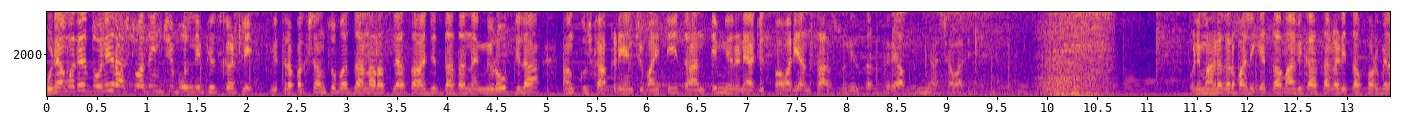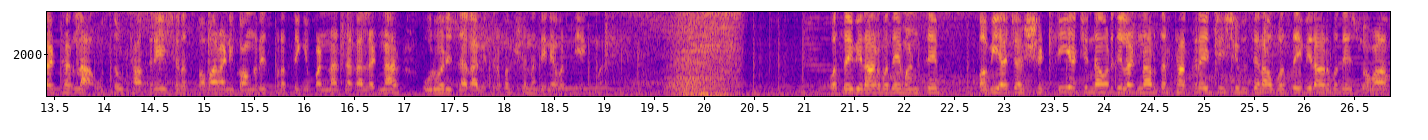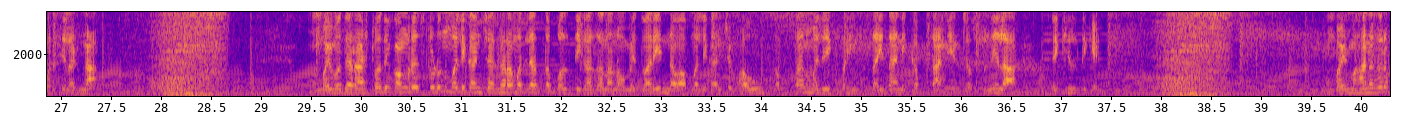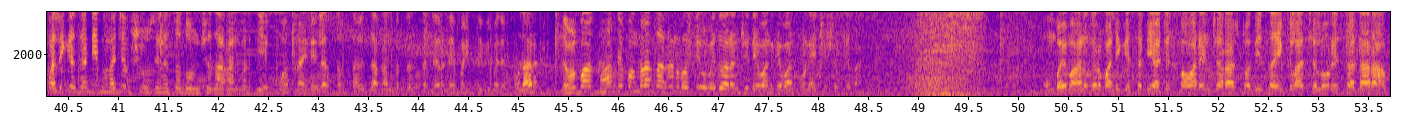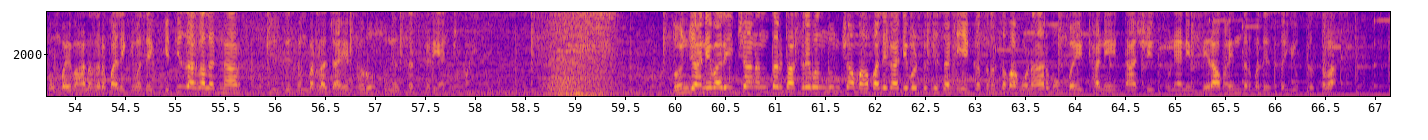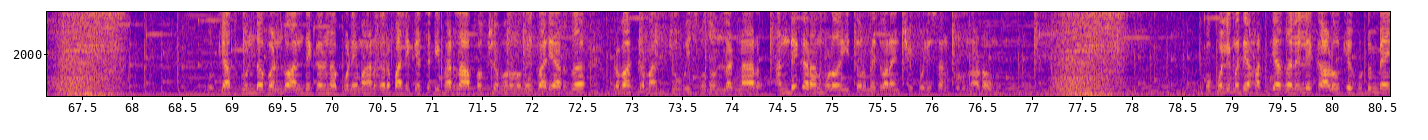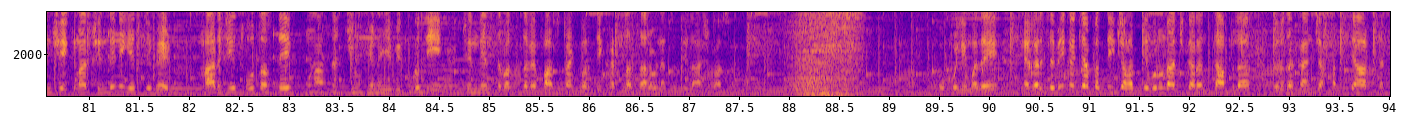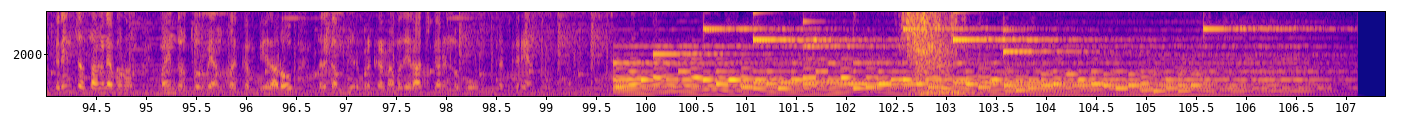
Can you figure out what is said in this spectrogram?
पुण्यामध्ये दोन्ही राष्ट्रवादींची बोलणी फिसकटली. मित्रपक्षांसोबत जाणार असल्याचा अजितदादांना निरोप दिला. अंकुश काकडे यांची माहिती तर अंतिम निर्णय अजित पवार यांचा. सुनील तटकरे अजूनही आशावादी. पुणे महानगरपालिकेचा महाविकास आघाडीचा फॉर्म्युला ठरला. उद्धव ठाकरे शरद पवार आणि काँग्रेस प्रत्येकी पन्नास जागा लढणार. उर्वरित जागा मित्रपक्षांना देण्यावरती एकमत. वसई विरारमध्ये मनसे बबियाच्या शेट्टी या चिन्हावरती लढणार तर ठाकरेची शिवसेना वसई विरारमध्ये सोहळावरती लढणार. मुंबईमध्ये राष्ट्रवादी काँग्रेसकडून मलिकांच्या घरामधल्या तब्बल तिघा जणांना उमेदवारी नवाब मलिकांचे भाऊ कप्तान मलिक बहीण सईदा आणि कप्तान यांच्या सुनीला देखील तिकीट. मुंबई महानगरपालिकेसाठी भाजप शिवसेनेचं दोनशे जागांवरती एकमत राहिलेल्या सत्तावीस जागांबद्दलचा निर्णय बैठकीमध्ये होणार. जवळपास दहा ते पंधरा जागांवरती उमेदवारांची देवाणघेवाण होण्याची शक्यता. आहे मुंबई महानगरपालिकेसाठी अजित पवार यांच्या राष्ट्रवादीचा एकला चलोरेचा डारा मुंबई महानगरपालिकेमध्ये किती जागा लढणार तीस डिसेंबरला जाहीर करू सुनील तटकरे यांची माहिती. दोन जानेवारीच्या नंतर ठाकरे बंधूंच्या महापालिका निवडणुकीसाठी एकत्र सभा होणार. मुंबई ठाणे नाशिक पुणे आणि मीरा भाईंदरमध्ये संयुक्त सभा. मुख्यात गुंड बंडू आंदेकरनं पुणे महानगरपालिकेसाठी भरला अपक्ष म्हणून उमेदवारी अर्ज. प्रभाग क्रमांक चोवीस मधून लढणार आंदेकरांमुळे इतर उमेदवारांची पोलिसांकडून अडवणूक खोपोलीमध्ये हत्या झालेले काळोखे कुटुंबियांची एकनाथ शिंदेने घेतली भेट. हार जीत होत असते कुणाचा जीव घेणं ही विकृती. शिंदेचं वक्तव्य फास्टॅगवरती खटला चालवण्याचं दिलं आश्वासन. खोपोलीमध्ये नगरसेविकेच्या पतीच्या हत्येवरून राजकारण तापलं. विरोधकांच्या हत्या तटकरेंच्या सांगण्यावरून महेंद्र थोरवे यांचा गंभीर आरोप. तर गंभीर प्रकरणामध्ये राजकारण नको तटकरे यांचं उत्तर.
